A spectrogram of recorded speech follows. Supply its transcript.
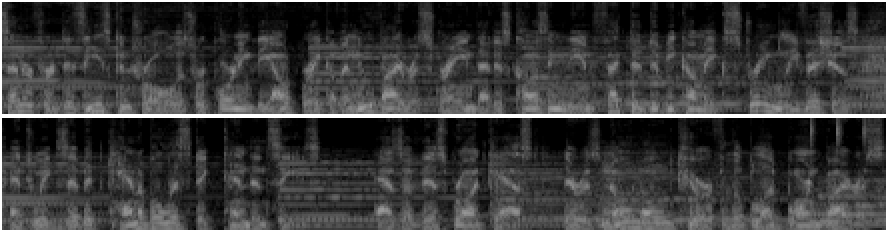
Center for Disease Control is reporting the outbreak of a new virus strain that is causing the infected to become extremely vicious and to exhibit cannibalistic tendencies. As of this broadcast, there is no known cure for the blood-borne virus.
